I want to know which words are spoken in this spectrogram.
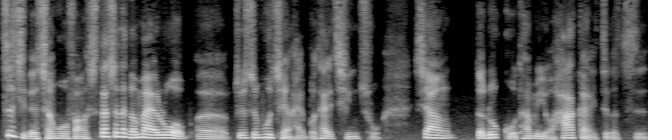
自己的称呼方式，但是那个脉络，呃，就是目前还不太清楚。像德鲁古他们有哈改这个字，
